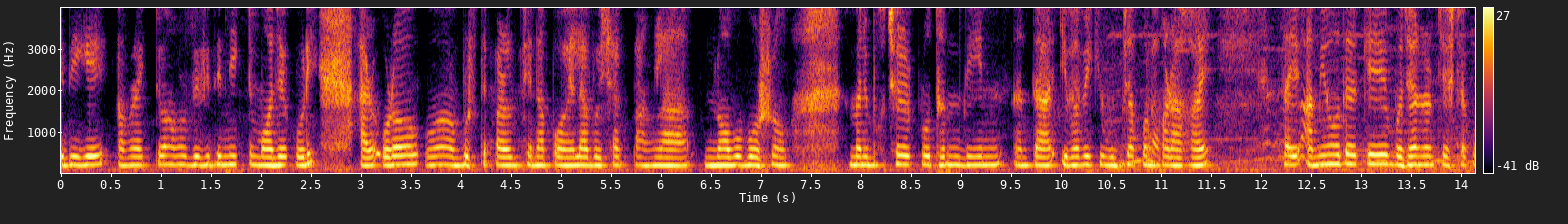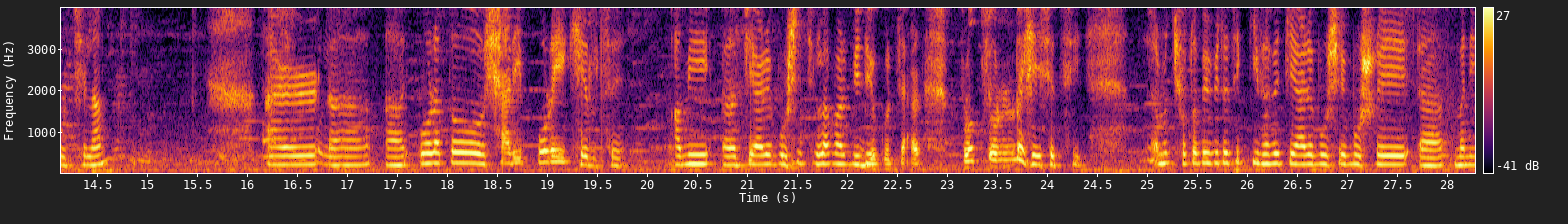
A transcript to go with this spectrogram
এদিকে। আমরা একটু, আমার বেবিদের নিয়ে একটু মজা করি। আর ওরাও বুঝতে পারুক যে, না পহেলা বৈশাখ বাংলা নববর্ষ মানে বছরের প্রথম দিনটা এভাবে কি উদযাপন করা হয় তাই আমিও ওদেরকে বোঝানোর চেষ্টা করছিলাম। আর ওরা তো শাড়ি পরেই খেলছে। আমি চেয়ারে বসেছিলাম আর ভিডিও করছি আর প্রচণ্ড হেসেছি। আমার ছোটো বেবিটা যে কীভাবে চেয়ারে বসে বসে মানে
